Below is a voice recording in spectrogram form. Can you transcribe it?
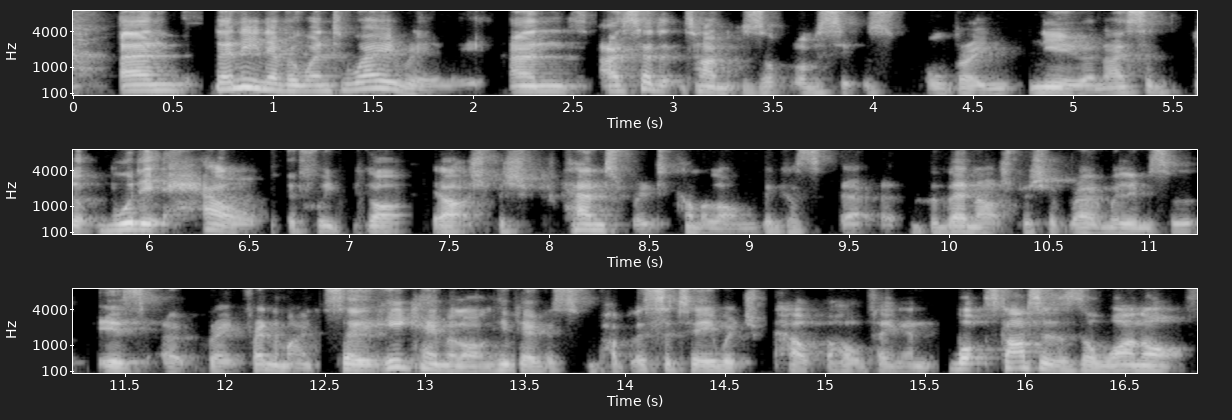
and then he never went away really. And I said at the time, because obviously it was all very new, and I said, Look, would it help if we got the Archbishop of Canterbury to come along? Because uh, the then Archbishop Rowan Williams is a great friend of mine. So he came along, he gave us some publicity, which helped the whole thing. And what started as a one off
